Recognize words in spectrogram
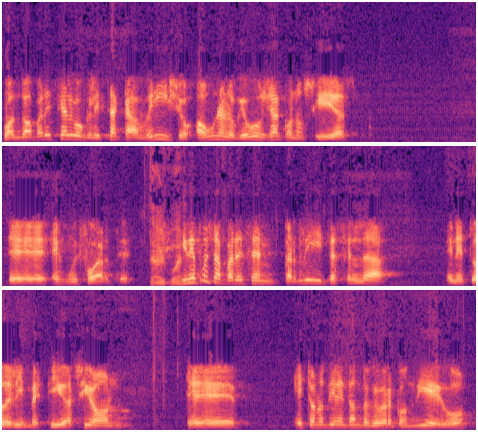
cuando aparece algo que le saca brillo aún a lo que vos ya conocías, eh, es muy fuerte. Y después aparecen perlitas en la en esto de la investigación. Eh, esto no tiene tanto que ver con Diego,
